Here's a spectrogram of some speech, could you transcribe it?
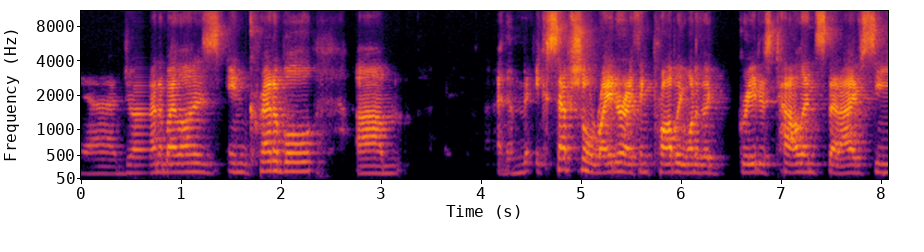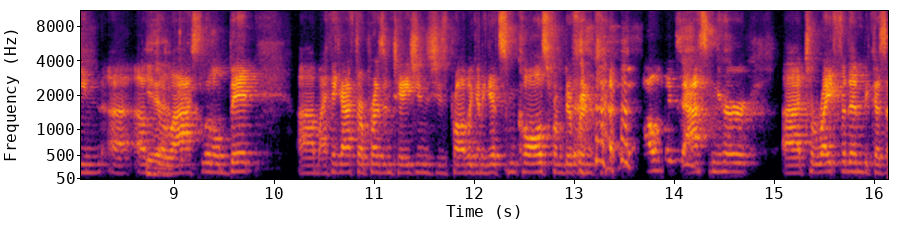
Yeah, Joanna Bailon is incredible. Um, an exceptional writer. I think probably one of the greatest talents that I've seen uh, of yeah. the last little bit. Um, I think after our presentation, she's probably going to get some calls from different outlets asking her uh, to write for them because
